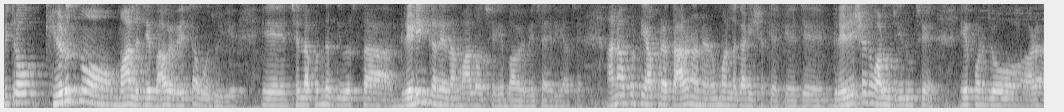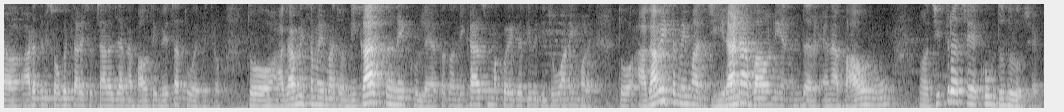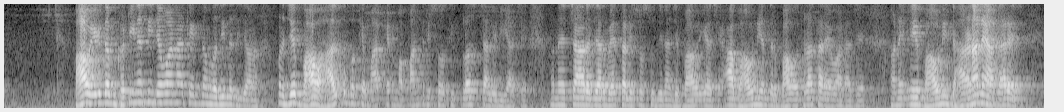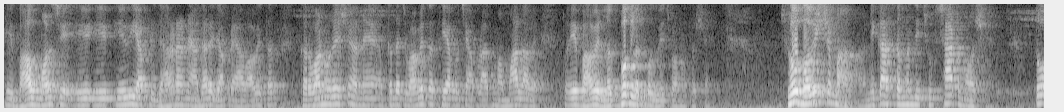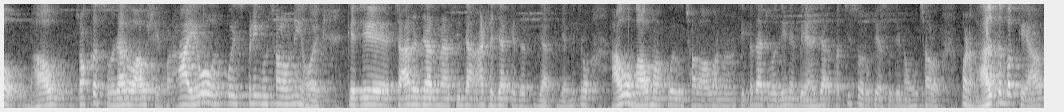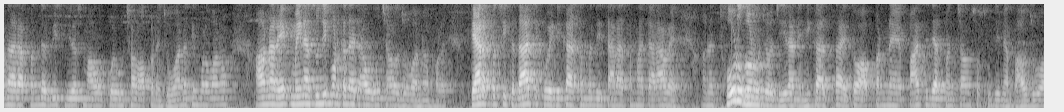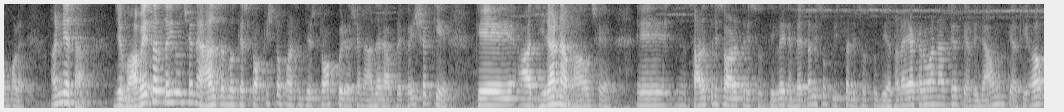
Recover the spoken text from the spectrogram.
મિત્રો, ખેડૂતનો માલ જે ભાવે વેચાવવો જોઈએ, એ છેલ્લા પંદર દિવસના ગ્રેડિંગ કરેલા માલો છે એ ભાવે વેચાઈ રહ્યા છે. આના ઉપરથી આપણે તારણ અને અનુમાન લગાડી શકીએ કે જે ગ્રેડેશનવાળું જીરું છે, એ પણ જો આડત્રીસ ઓગણચાલીસો ચાર હજારના ભાવથી વેચાતું હોય મિત્રો, તો આગામી સમયમાં જો નિકાસ નહીં ખુલે અથવા તો નિકાસમાં કોઈ ગતિવિધિ જોવા નહીં મળે, તો આગામી સમયમાં જીરાના ભાવની અંદર એના ભાવનું ચિત્ર છે, ખૂબ ધૂંધળું છે. ભાવ એકદમ ઘટી નથી જવાના કે એકદમ વધી નથી જવાના? પણ જે ભાવ હાલ તબક્કે માર્કેટમાં પાંત્રીસોથી પ્લસ ચાલી રહ્યા છે અને ચાર હજાર બેતાલીસો સુધીના જે ભાવ રહ્યા છે, આ ભાવની અંદર ભાવ અથડાતા રહેવાના છે અને એ ભાવની ધારણાને આધારે જ એ ભાવ મળશે એ, એવી આપણી ધારણાને આધારે જ આપણે આ વાવેતર કરવાનું રહેશે અને કદાચ વાવેતર થયા પછી આપણા હાથમાં માલ આવે તો એ ભાવે લગભગ લગભગ વેચવાનો થશે. જો ભવિષ્યમાં નિકાસ સંબંધી છૂટછાટ મળશે, તો ભાવ ચોક્કસ વધારો આવશે. પણ આ એવો કોઈ સ્પ્રિંગ ઉછાળો નહીં હોય કે જે ચાર હજારના સીધા આઠ હજાર કે દસ હજાર થઈ જાય. મિત્રો, આવો ભાવમાં કોઈ ઉછાળો આવવાનો નથી. કદાચ વધીને બે હજાર પચીસો રૂપિયા સુધીનો ઉછાળો. પણ હાલ તબક્કે આવનારા પંદર વીસ દિવસમાં આવો કોઈ ઉછાળો આપણને જોવા નથી મળવાનો. આવનાર એક મહિના સુધી પણ કદાચ આવો ઉછાળો જોવા ન મળે. ત્યાર પછી કદાચ કોઈ નિકાસ સંબંધી સારા સમાચાર આવે અને થોડું ઘણું જો જીરાની નિકાસ થાય તો આપણને પાંચ હજાર પંચાવનસો સુધીના ભાવ જોવા મળે. અન્યથા, જે વાવેતર થયું છે ને હાલ તબક્કે સ્ટોકિસ્ટો પાસે જે સ્ટોક પડ્યો છે એના આધારે આપણે કહી શકીએ કે આ જીરાના ભાવ છે એ સાડત્રીસો આડત્રીસોથી લઈને બેતાલીસો પિસ્તાલીસો સુધી અથડાયા કરવાના છે. ત્યાંથી ડાઉન, ત્યાંથી અપ.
